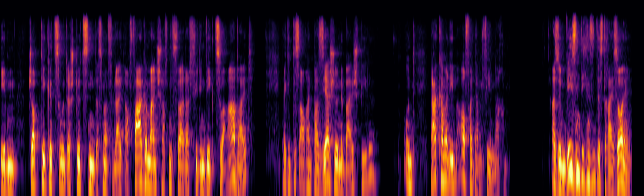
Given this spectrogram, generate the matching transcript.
eben Jobtickets zu unterstützen, dass man vielleicht auch Fahrgemeinschaften fördert für den Weg zur Arbeit. Da gibt es auch ein paar sehr schöne Beispiele. Und da kann man eben auch verdammt viel machen. Also im Wesentlichen sind es drei Säulen.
